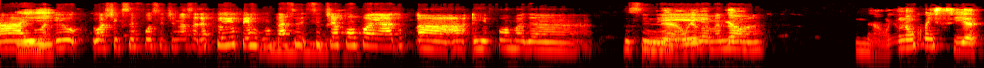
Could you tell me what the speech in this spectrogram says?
Ah, e... eu, eu, eu, achei que você fosse de Nazaré, porque eu ia perguntar se, se tinha acompanhado a, a, reforma da, do cinema, não, eu, não, não, né? Não, eu não conhecia,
